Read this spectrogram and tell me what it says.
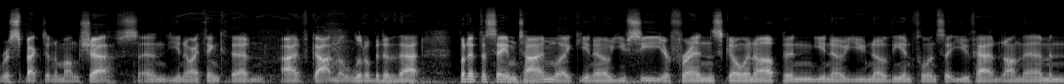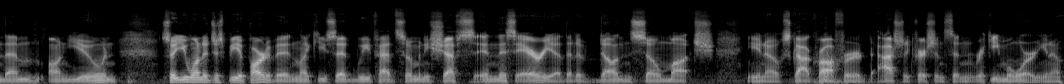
respected among chefs, and you know, I think that I've gotten a little bit of that, but at the same time, like you know, you see your friends going up, and you know, you know the influence that you've had on them and them on you, and so you want to just be a part of it. And like you said, we've had so many chefs in this area that have done so much. You know, Scott Crawford, Ashley Christensen, Ricky Moore. You know,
